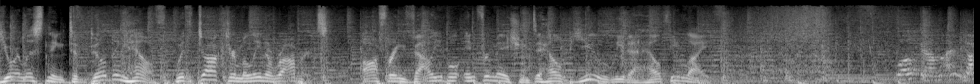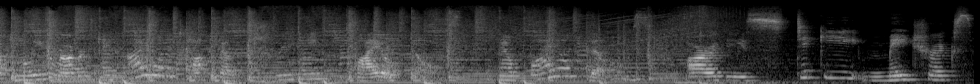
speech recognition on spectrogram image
You're listening to Building Health with Dr. Melina Roberts, offering valuable information to help you lead a healthy life. Welcome, I'm Dr. Melina Roberts, and I want to talk about treating biofilms. Now, biofilms are these sticky matrix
